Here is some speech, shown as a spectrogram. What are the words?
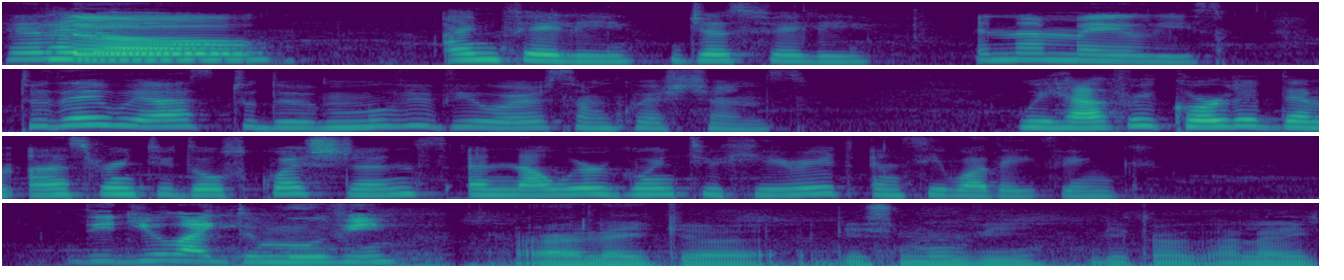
Hello. I'm Feli, just Feli. And I'm Maëlys. Today we asked to the movie viewers some questions. We have recorded them answering to those questions, and now we're going to hear it and see what they think. Did you like the movie? I like uh, this movie because I like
